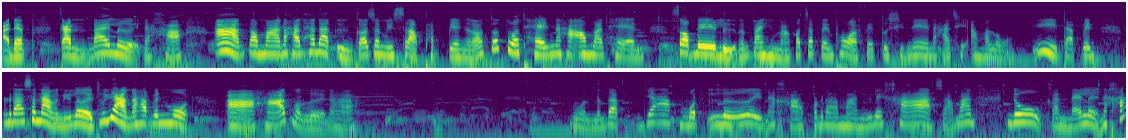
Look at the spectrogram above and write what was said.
อัดแอปกันได้เลยนะคะอ่าต่อมานะคะ ถ้าด่านอื่นก็จะมีสลับผัดเปลี่ยนกันแล้วตัวตัวแท้งนะคะ เอามาแทนซอเบหรือน้ำตาลหิมะก็จะเป็นพวกว่าเฟตตูชิเน่นะคะ ที่เอามาลงนี่จะเป็นลักษณะแบบนี้เลย ทุกอย่างนะคะเป็นโหมดอ่าฮาร์ดหมดเลยนะคะ หมวดระดับยากหมดเลยนะคะ ประมาณนี้เลยค่ะ สามารถดูกันได้เลยนะคะ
